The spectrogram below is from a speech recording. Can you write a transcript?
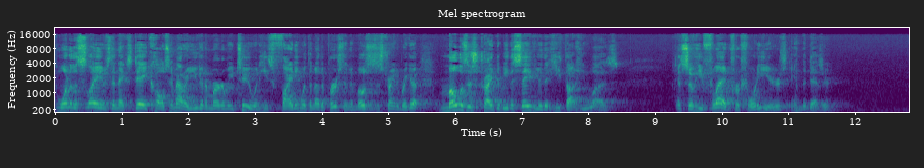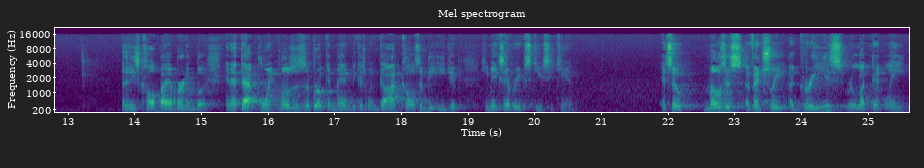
one of the slaves the next day calls him out, Are you going to murder me too? When he's fighting with another person and Moses is trying to break it up. Moses tried to be the savior that he thought he was. And so he fled for 40 years in the desert. And then he's called by a burning bush. And at that point, Moses is a broken man because when God calls him to Egypt, he makes every excuse he can. And so Moses eventually agrees reluctantly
